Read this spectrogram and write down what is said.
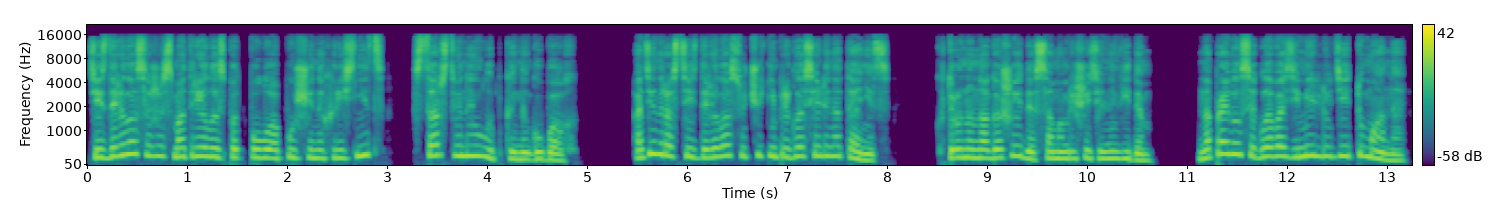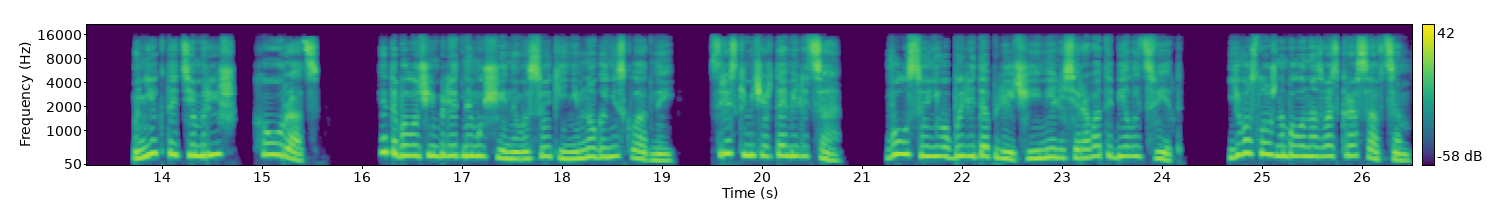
Тесть же смотрела из-под полуопущенных ресниц с царственной улыбкой на губах. Один раз тесть Дариласу чуть не пригласили на танец. К трону Нагашейда самым решительным видом направился глава земель людей Тумана. Некто Темриш Хаурац. Это был очень бледный мужчина, высокий, немного нескладный, с резкими чертами лица. Волосы у него были до плеч и имели серовато-белый цвет. Его сложно было назвать красавцем,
